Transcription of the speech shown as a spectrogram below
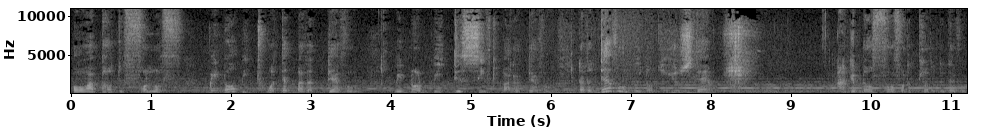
or about to fall off, may not be thwarted by the devil, may not be deceived by the devil, that the devil will not use them and they will not fall for the plot of the devil.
